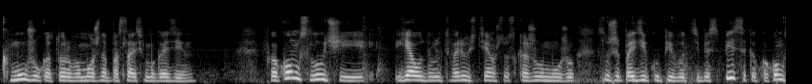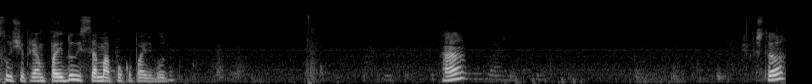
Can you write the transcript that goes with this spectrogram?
к мужу, которого можно послать в магазин. В каком случае я удовлетворюсь тем, что скажу мужу, слушай, пойди купи вот тебе список, а в каком случае прям пойду и сама покупать буду? А? Что?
